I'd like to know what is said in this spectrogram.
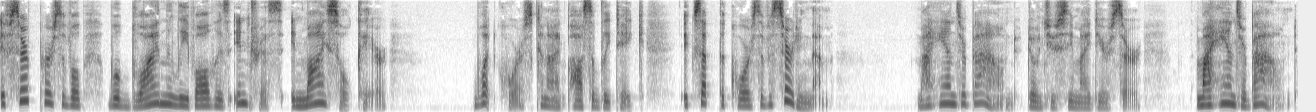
if Sir Percival will blindly leave all his interests in my sole care, what course can I possibly take except the course of asserting them? My hands are bound, don't you see, my dear sir? My hands are bound.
